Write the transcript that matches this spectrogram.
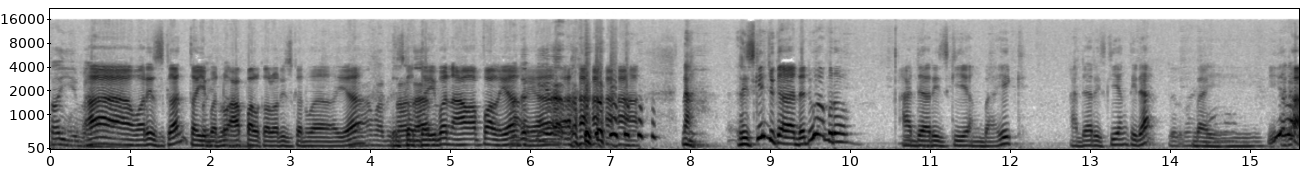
thayyiban. Ah, wariskan thayyiban. Lu apal kalau rizkan wa ya. Nah, rizkan thayyiban apal ya. ya. nah, rizki juga ada dua, Bro. Ada rizki yang baik, ada rizki yang tidak baik. Iya lah.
